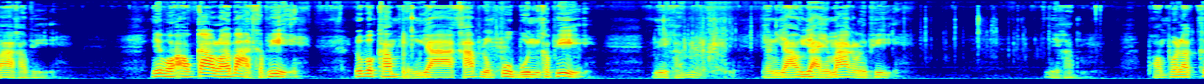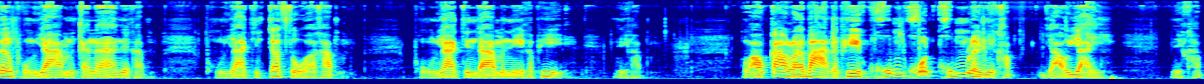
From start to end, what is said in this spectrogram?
มากครับพี่ นี่ผมเอาเก้าร้อยบาทครับพี่รูปคำผงยาครับ หลวงปู่บุญครับพี่ นี่ครับ อย่างยาวใหญ่มากเลยพี่ นี่ครับ พร้อมพลักเครื่องผงยาเหมือนกันนะนี่ครับ ผงยาจินเจ้าสัวครับ ผงยาจินดามณีครับพี่ นี่ครับ ผมเอาเก้าร้อยบาทนะพี่ คุ้มโคตรคุ้มเลยนี่ครับ ยาวใหญ่ นี่ครับ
